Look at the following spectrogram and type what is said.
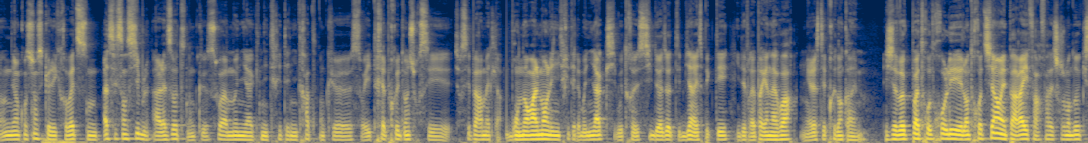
En ayant conscience que les crevettes sont assez sensibles à l'azote, donc euh, soit ammoniac, nitrite et nitrate. Donc euh, soyez très prudents sur ces, sur ces paramètres-là. Bon, normalement, les nitrites et l'ammoniac, si votre cycle de est bien respecté, il devrait pas y en avoir, mais restez prudents quand même. J'évoque pas trop trop l'entretien, mais pareil, il faudra faire des changements d'eau qui,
